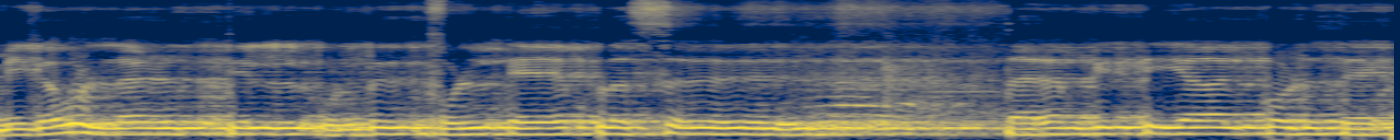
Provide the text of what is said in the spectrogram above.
മികവുള്ള എഴുത്തിൽ ഉണ്ട് ഫുൾ എ പ്ലസ് തരം കിട്ടിയാൽ കൊടുത്തേക്കണം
